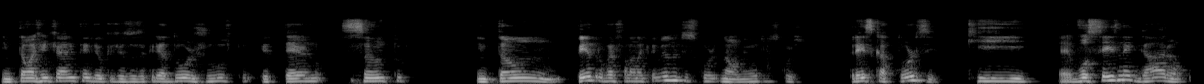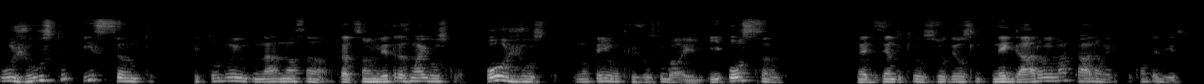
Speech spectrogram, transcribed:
Então a gente já entendeu que Jesus é criador, justo, eterno, santo. Então Pedro vai falar naquele mesmo discurso, não, em outro discurso, 3,14, que é, vocês negaram o justo e santo. E tudo na nossa tradução em letras maiúsculas o justo, não tem outro justo igual a ele, e o santo, né, dizendo que os judeus negaram e mataram ele por conta disso.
